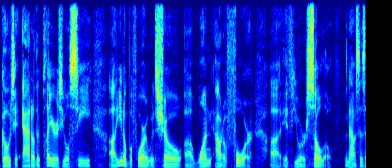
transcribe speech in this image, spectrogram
go to add other players, you'll see, uh, you know, before it would show uh, one out of four uh, if you're solo. But now it says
